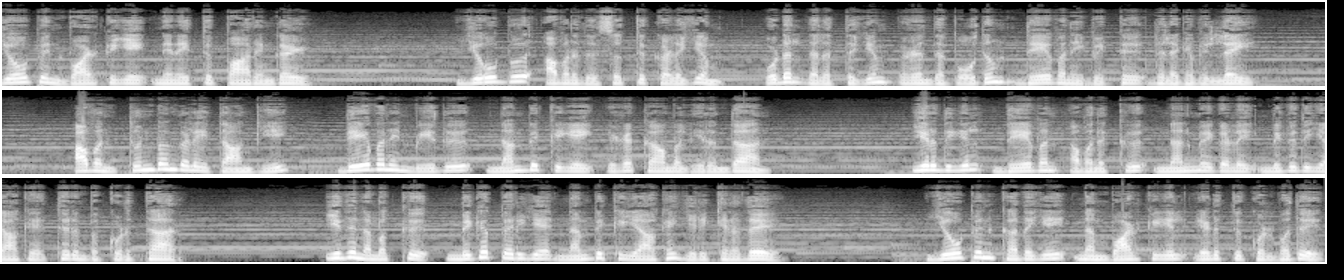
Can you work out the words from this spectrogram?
யோபின் வாழ்க்கையை நினைத்து பாருங்கள். யோபு அவனது சொத்துக்களையும் உடல் நலத்தையும் இழந்தபோதும் தேவனை விட்டு விலகவில்லை. அவன் துன்பங்களை தாங்கி தேவனின் மீது நம்பிக்கையை இழக்காமல் இருந்தான். இறுதியில் தேவன் அவனுக்கு நன்மைகளை மிகுதியாக திரும்பக் கொடுத்தார். இது நமக்கு மிகப்பெரிய நம்பிக்கையாக இருக்கிறது. யோபின் கதையை நம் வாழ்க்கையில் எடுத்துக்கொள்வது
